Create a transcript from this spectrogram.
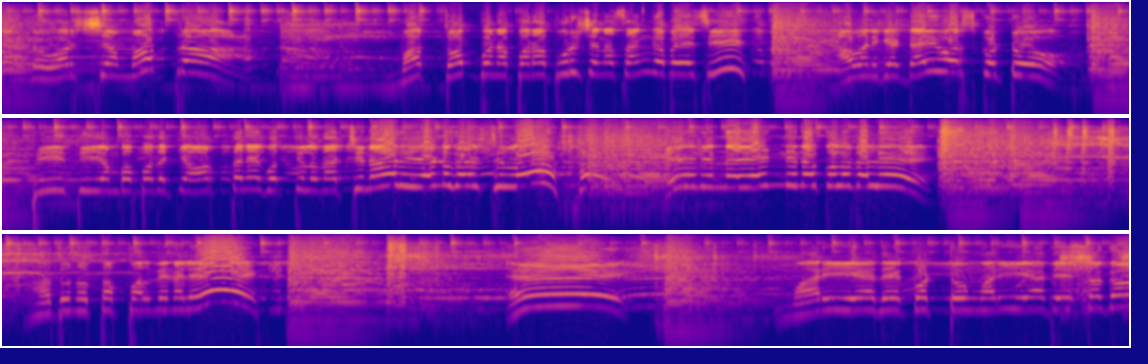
ಎರಡು ವರ್ಷ ಮಾತ್ರ. ಮತ್ತೊಬ್ಬನ ಪರ ಪುರುಷನ ಸಂಘ ಬಯಸಿ ಅವನಿಗೆ ಡೈವರ್ಸ್ ಕೊಟ್ಟು ಪ್ರೀತಿ ಎಂಬ ಪದಕ್ಕೆ ಅರ್ಥನೇ ಗೊತ್ತಿಲ್ಲದ ಚಿನಾರಿ ಹೆಣ್ಣು ಗಳಿಸಿಲ್ಲ. ಏ ನಿನ್ನ ಹೆಣ್ಣಿನ ಕುಲದಲ್ಲಿ. ಅದನ್ನು ತಪ್ಪಲ್ವೇನಲೇ? ಏಯ್! ಮರ್ಯಾದೆ ಕೊಟ್ಟು ಮರ್ಯಾದೆ ತಗೋ!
